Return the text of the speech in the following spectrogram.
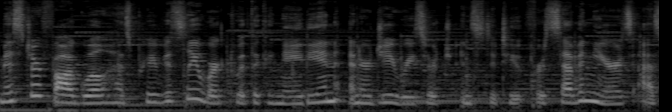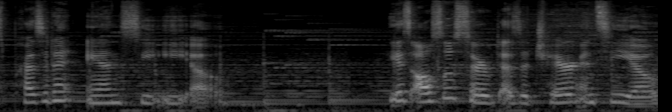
Mr. Fogwill has previously worked with the Canadian Energy Research Institute for seven years as president and CEO. He has also served as a chair and CEO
